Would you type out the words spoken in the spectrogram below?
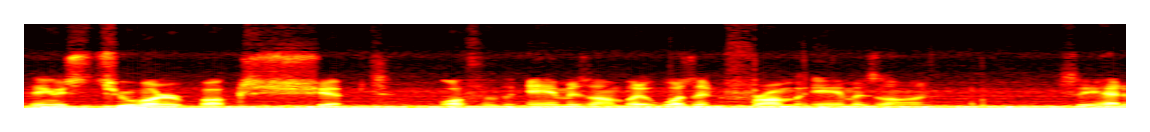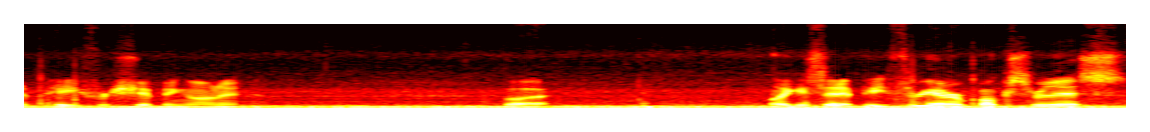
think it was 200 bucks shipped off of Amazon, but it wasn't from Amazon. So you had to pay for shipping on it. But, like I said, I paid 300 bucks for this.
